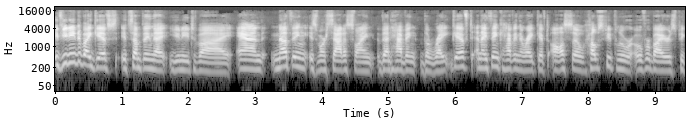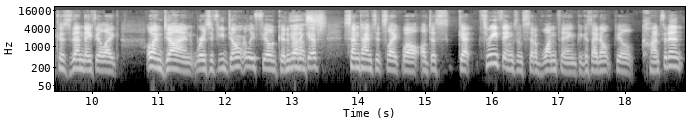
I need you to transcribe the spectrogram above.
if you need to buy gifts, it's something that you need to buy. And nothing is more satisfying than having the right gift. And I think having the right gift also helps people who are overbuyers because then they feel like, oh, I'm done. Whereas if you don't really feel good about a gift, sometimes it's like, well, I'll just get three things instead of one thing because I don't feel confident.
